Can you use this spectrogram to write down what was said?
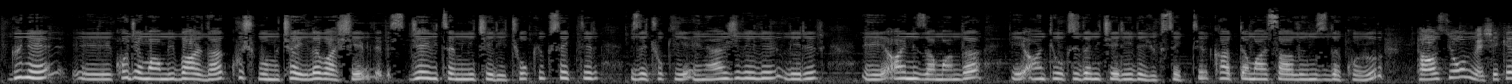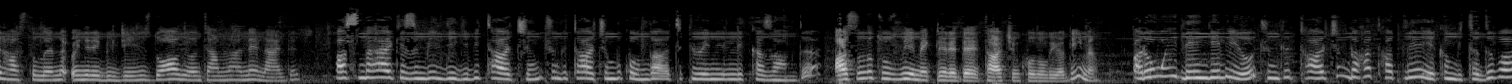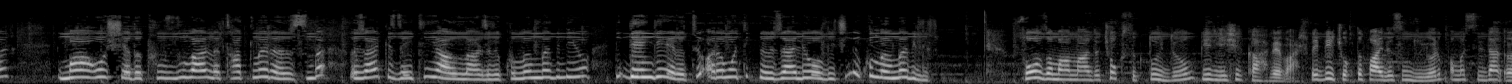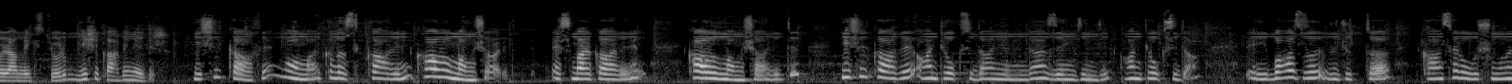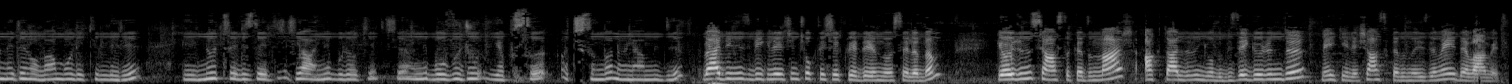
Güne e, kocaman bir bardak kuşburnu çayıyla başlayabiliriz. C vitamini içeriği çok yüksektir. Bize çok iyi enerji verir. verir. E, aynı zamanda e, antioksidan içeriği de yüksektir. Kalp damar sağlığımızı da korur. Tansiyon ve şeker hastalarına önerebileceğiniz doğal yöntemler nelerdir? Aslında herkesin bildiği gibi tarçın. Çünkü tarçın bu konuda artık güvenilirlik kazandı. Aslında tuzlu yemeklere de tarçın konuluyor değil mi? Aromayı dengeliyor çünkü tarçın daha tatlıya yakın bir tadı var. Mahoş ya da tuzlularla tatlılar arasında özellikle zeytinyağlılarda da kullanılabiliyor. Bir denge yaratıyor. Aromatik bir özelliği olduğu için de kullanılabilir. Son zamanlarda çok sık duyduğum bir yeşil kahve var ve birçok da faydasını duyuyorum ama sizden öğrenmek istiyorum. Yeşil kahve nedir? Yeşil kahve normal klasik kahvenin kavrulmamış halidir. Esmer kahvenin kavrulmamış halidir. Yeşil kahve antioksidan yönünden zengindir. Antioksidan e, bazı vücutta kanser oluşumuna neden olan molekülleri e, nötralize edici yani bloke edici yani bozucu yapısı açısından önemlidir. Verdiğiniz bilgiler için çok teşekkür ederim Nursel Hanım. Gördüğünüz şanslı kadınlar, aktarların yolu bize göründü. Melike ile şanslı kadını izlemeye devam edin.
